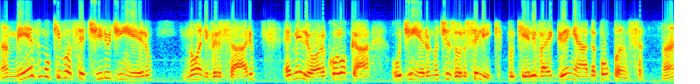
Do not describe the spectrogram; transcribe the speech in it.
né? Mesmo que você tire o dinheiro no aniversário, é melhor colocar o dinheiro no Tesouro Selic, porque ele vai ganhar da poupança. Né?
